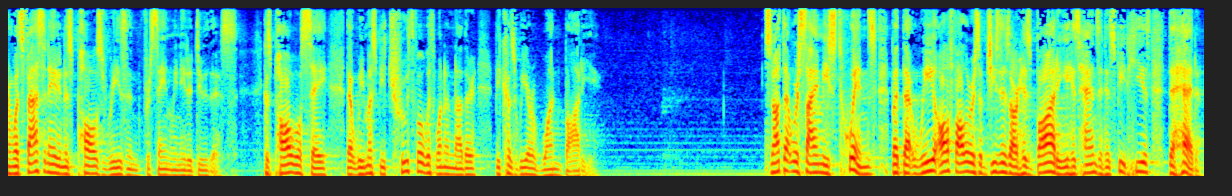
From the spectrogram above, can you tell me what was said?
And what's fascinating is Paul's reason for saying we need to do this. Because Paul will say that we must be truthful with one another because we are one body. It's not that we're Siamese twins, but that we, all followers of Jesus, are his body, his hands, and his feet. He is the head.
